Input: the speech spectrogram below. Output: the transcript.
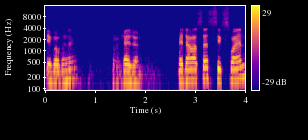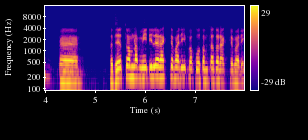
কে এটাও আছে সিক্স পয়েন্ট যেহেতু আমরা মিডিলে রাখতে পারি বা প্রথমটা তো রাখতে পারি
